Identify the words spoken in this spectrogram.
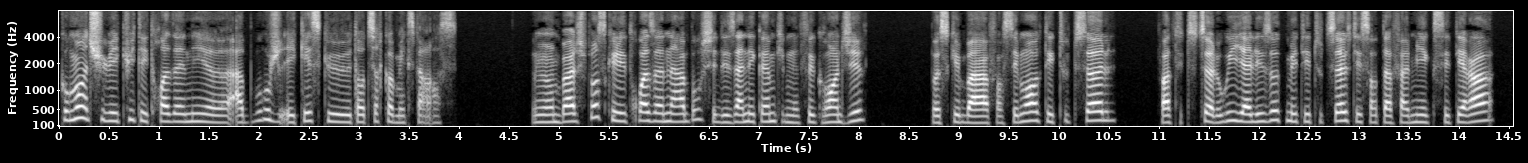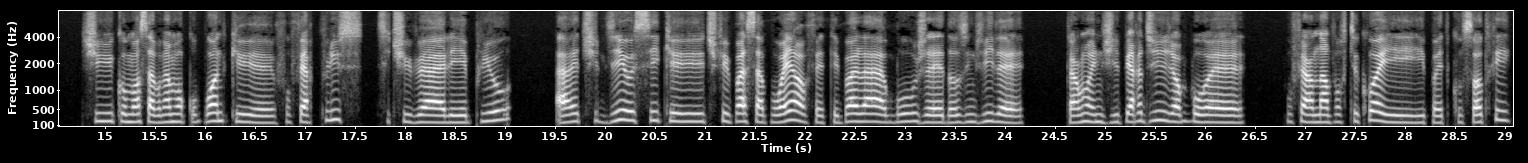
Comment as-tu vécu tes trois années euh, à Bourges et qu'est-ce que t'en tires comme expérience? Euh, bah, Je pense que les trois années à Bourges, c'est des années quand même qui m'ont fait grandir. Parce que bah, forcément, tu es toute seule. Enfin, tu es toute seule. Oui, il y a les autres, mais tu es toute seule, tu es sans ta famille, etc. Tu commences à vraiment comprendre qu'il euh, faut faire plus si tu veux aller plus haut. Arrête, tu te dis aussi que tu fais pas ça pour rien, en fait. T'es pas là à Bourges, dans une ville, euh, clairement une ville perdue, genre pour, euh, pour faire n'importe quoi et pas être concentré.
